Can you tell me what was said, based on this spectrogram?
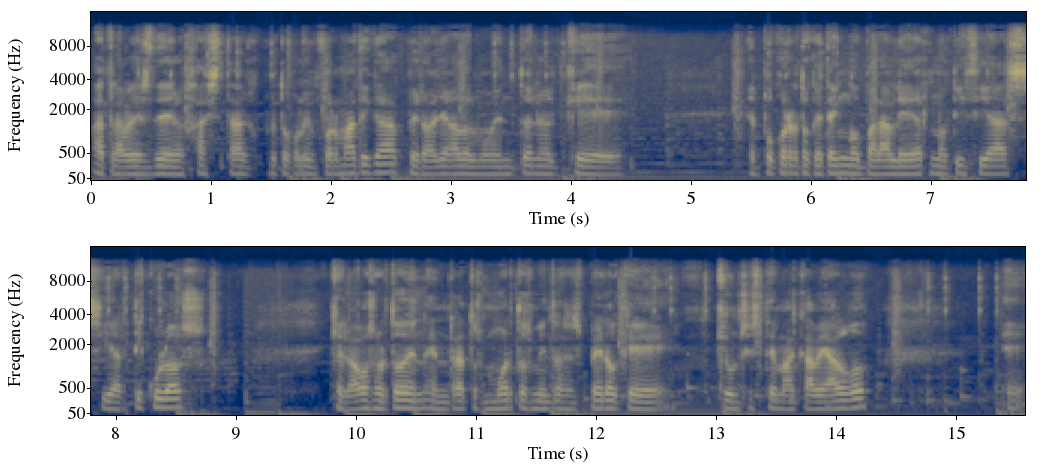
a través del hashtag protocolo informática, pero ha llegado el momento en el que el poco rato que tengo para leer noticias y artículos, que lo hago sobre todo en, ratos muertos mientras espero que, que un sistema acabe algo, eh,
